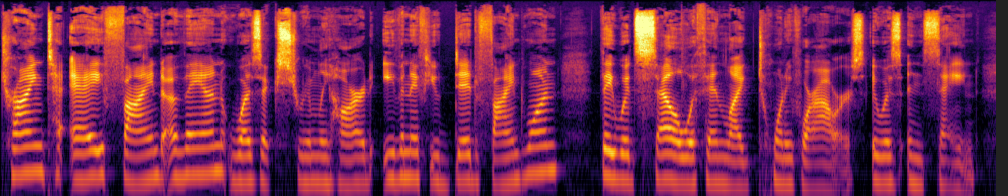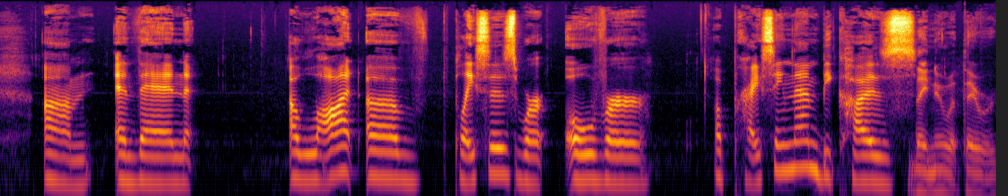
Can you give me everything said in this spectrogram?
trying to a find a van was extremely hard. Even if you did find one, they would sell within like 24 hours. It was insane. Um, and then a lot of places were over pricing them because They knew what they were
